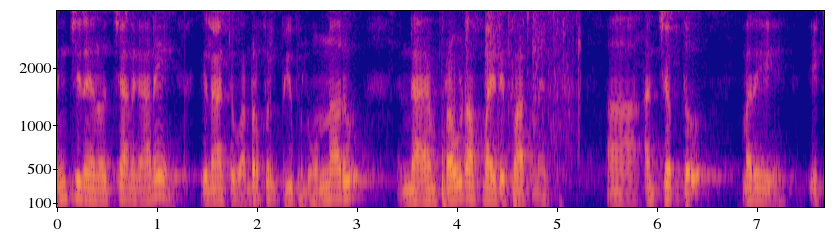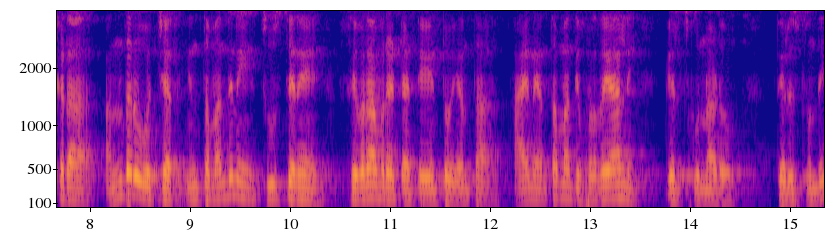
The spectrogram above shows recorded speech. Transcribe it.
నుంచి నేను వచ్చాను కానీ ఇలాంటి వండర్ఫుల్ పీపుల్ ఉన్నారు. And I'm proud of my department అని చెప్తూ మరి ఇక్కడ అందరూ వచ్చారు. ఇంతమందిని చూస్తేనే శివరామరెడ్డి అంటే ఏంటో ఎంత ఆయన ఎంతమంది హృదయాల్ని గెలుచుకున్నాడో తెలుస్తుంది.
